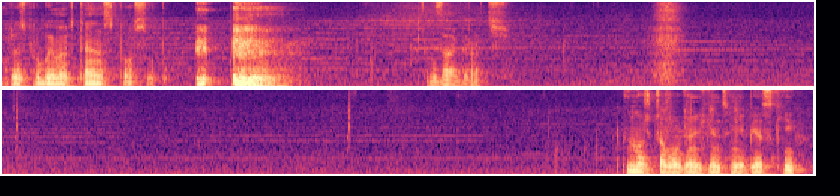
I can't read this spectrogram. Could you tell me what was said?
Może spróbujemy w ten sposób zagrać. Może trzeba było wziąć więcej niebieskich.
